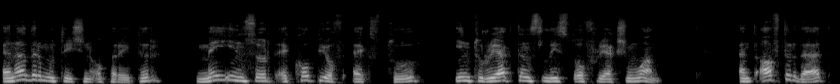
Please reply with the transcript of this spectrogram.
another mutation operator may insert a copy of X2 into reactants list of reaction one. And after that,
